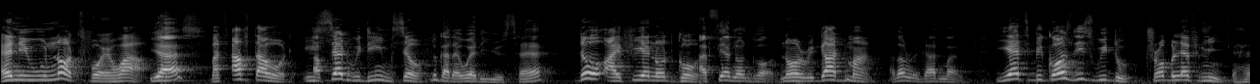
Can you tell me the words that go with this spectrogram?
And he will not for a while. Yes. But afterward, he After. said within himself. Look at the word he used. Eh? Though I fear not God. I fear not God. Nor regard man. I don't regard man. Yet because this widow troubleth me, uh-huh.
